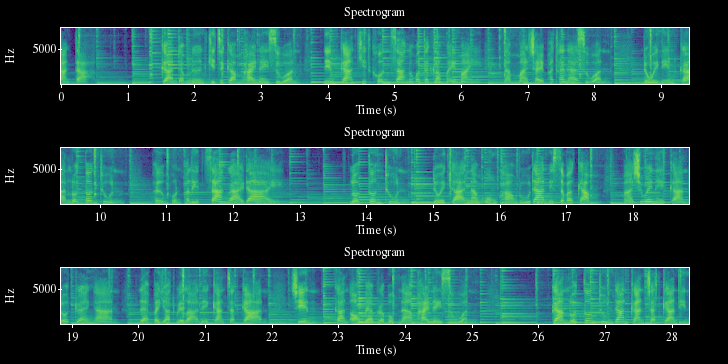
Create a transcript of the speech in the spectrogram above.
ต่าง ๆ การดำเนินกิจกรรมภายในสวน เน้นการคิดค้นสร้างนวัตกรรมใหม่ ๆ นำมาใช้พัฒนาสวน โดยเน้นการลดต้นทุน เพิ่มผลผลิตสร้างรายได้ ลดต้นทุน โดยการนำองค์ความรู้ด้านวิศวกรรม มาช่วยในการลดแรงงาน และประหยัดเวลาในการจัดการ เช่น การออกแบบระบบน้ำภายในสวน การลดต้นทุนด้านการจัดการดิน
